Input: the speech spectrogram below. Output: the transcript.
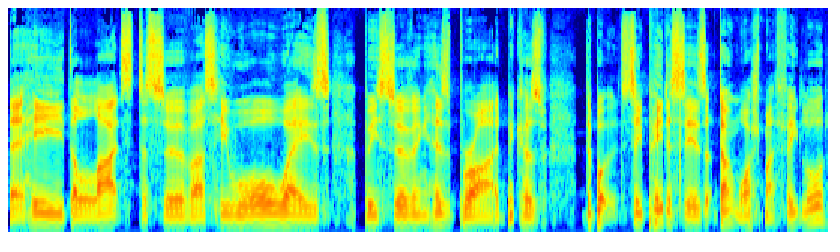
that he delights to serve us. He will always be serving his bride because the see Peter says, "Don't wash my feet, Lord."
